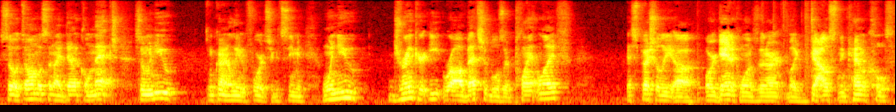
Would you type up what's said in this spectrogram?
So it's almost an identical match. So when you, I'm kind of leaning forward so you can see me. When you drink or eat raw vegetables or plant life, especially uh, organic ones that aren't like doused in chemicals,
